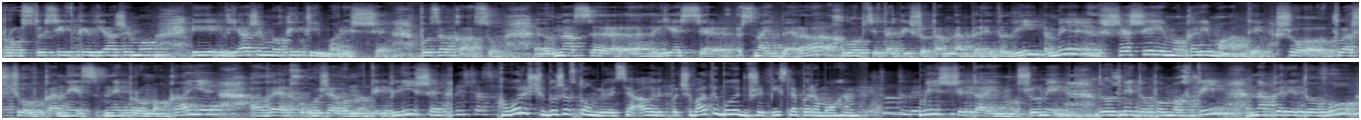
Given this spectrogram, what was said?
просто сітки в'яжемо і в'яжемо кікімори ще по заказу. Е, У нас е, є снайпера, хлопці такі, що там на передовій. Ми ще шиємо карімати, що плащовка низ не промокає, а верх уже воно тепліше. Говорить, що дуже втомлюються, але відпочивати будуть вже після перемоги. Ми вважаємо, що ми повинні допомогти на передову,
